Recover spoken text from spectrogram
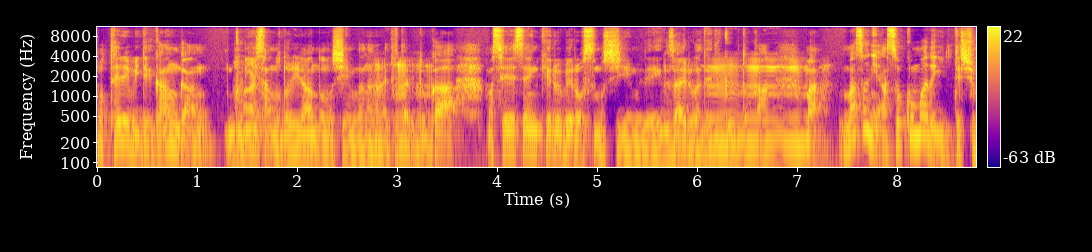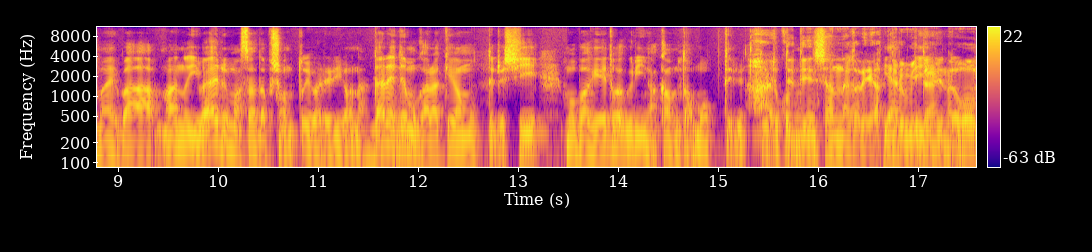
もうテレビでガンガングリーさんのドリランドの CM が流れてたりとか、まあ、聖戦ケルベロスの CM でエグザイルが出てくるとか、まあ、まさにあそこまで行ってしまえば、まあ、あのいわゆる mass adoption と言われるような、誰でもガラケーは持ってるし、モバゲーとかグリーのアカウントは持ってるっていうところ、はい、で、電車の中でやってるみたいなのを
